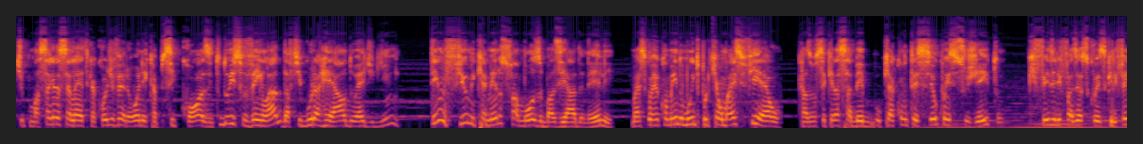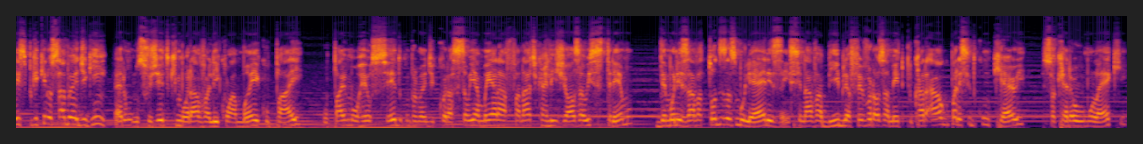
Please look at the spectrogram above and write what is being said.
tipo Massacre Elétrica, Code Verônica, Psicose, tudo isso vem lá da figura real do Ed Gein, tem um filme que é menos famoso baseado nele, mas que eu recomendo muito porque é o mais fiel. Caso você queira saber o que aconteceu com esse sujeito, o que fez ele fazer as coisas que ele fez, porque quem não sabe o Ed Gein era um sujeito que morava ali com a mãe e com o pai. O pai morreu cedo com problema de coração e a mãe era fanática religiosa ao extremo, demonizava todas as mulheres, ensinava a Bíblia fervorosamente pro cara, algo parecido com Carrie, só que era o moleque.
